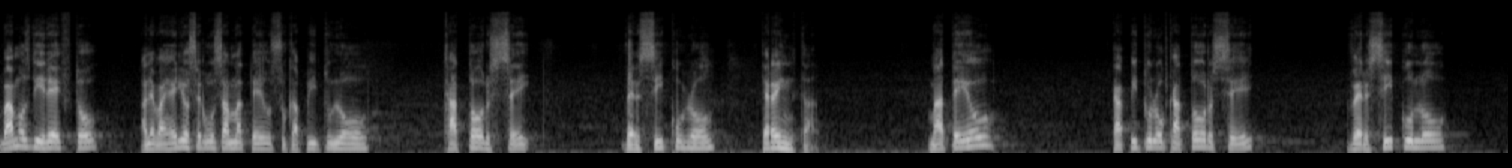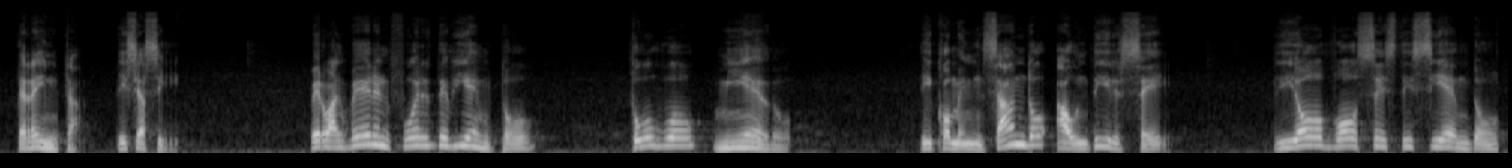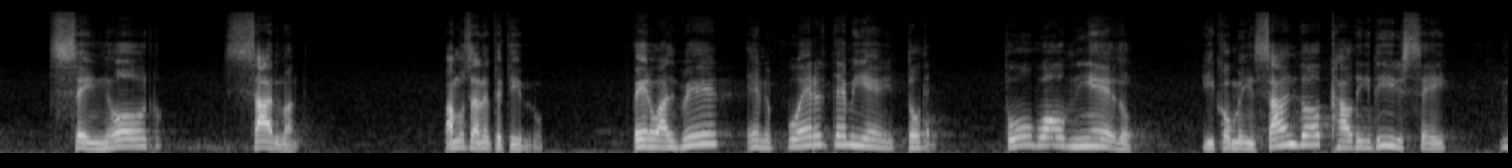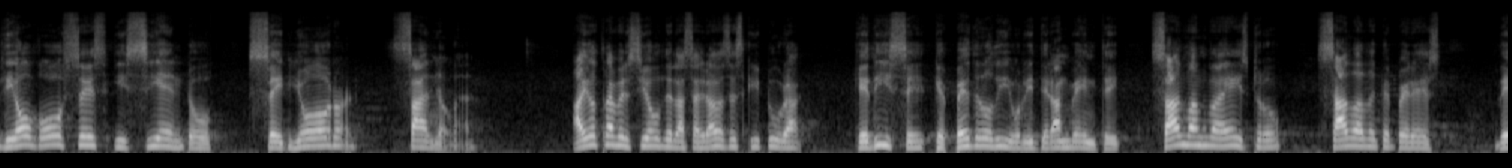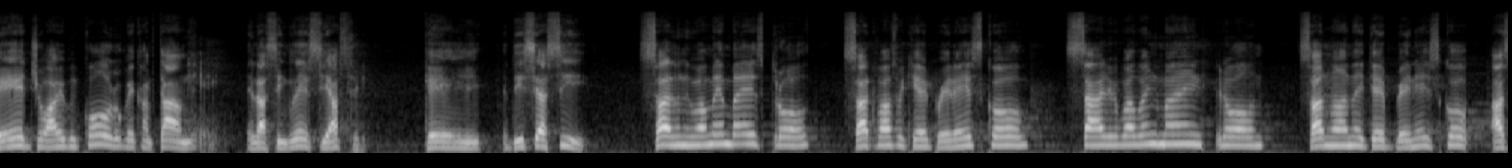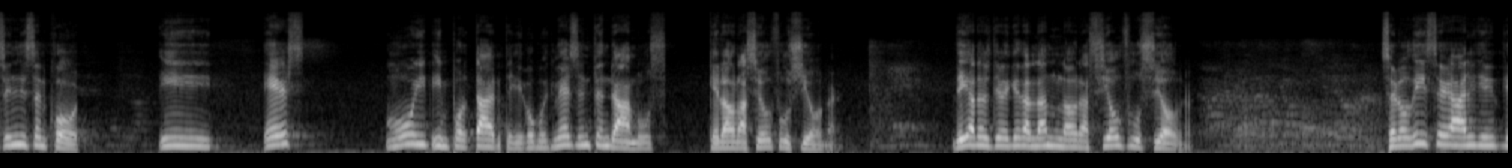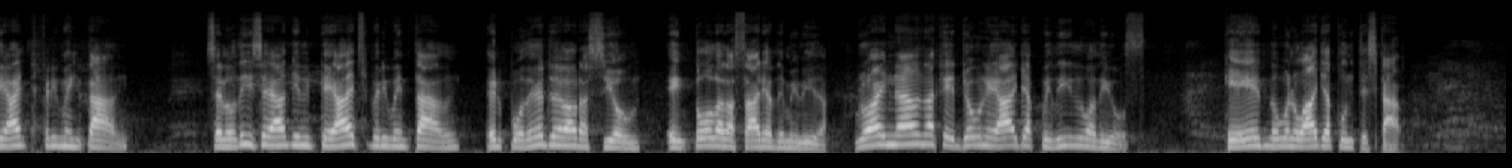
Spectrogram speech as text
vamos directo al Evangelio según San Mateo, su capítulo 14, versículo 30. Mateo, capítulo 14, versículo 30. Dice así. Pero al ver el fuerte viento, tuvo miedo y comenzando a hundirse, dio voces diciendo, Señor, sálvame. Vamos a repetirlo. Pero al ver el fuerte viento, tuvo miedo y comenzando a hundirse, dio voces diciendo, Señor, sálvame. Hay otra versión de las Sagradas Escrituras que dice que Pedro dijo literalmente, salvan maestro, sálvame de perez. De hecho, hay un coro que cantan en las iglesias que dice así, sálvame maestro, sálvame que perezco, sálvame maestro, sálvame que perezco. Así dice el coro. Y es muy importante que como iglesia entendamos que la oración funciona. Díganos que queda dando una oración funciona. Se lo dice a alguien que ha experimentado. Se lo dice a alguien que ha experimentado el poder de la oración en todas las áreas de mi vida. No hay nada que yo le haya pedido a Dios que Él no me lo haya contestado.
